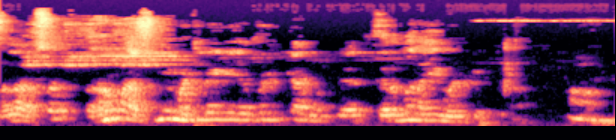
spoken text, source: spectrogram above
मला असं अहम अस्मी म्हटलं की आपण काय म्हणतो कर्म नाही म्हणतो हा.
